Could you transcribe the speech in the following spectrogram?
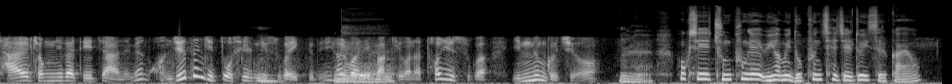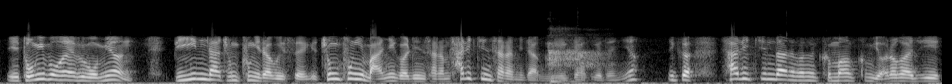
잘 정리가 되지 않으면 언제든지 또 생길 음. 수가 있거든요. 혈관이 네. 막히거나 터질 수가 있는 거죠. 네. 혹시 중풍의 위험이 높은 체질도 있을까요? 이 동의보감에 보면 비인다 중풍이라고 있어요. 중풍이 많이 걸린 사람 살이 찐 사람이라고 아. 얘기하거든요. 그러니까 살이 찐다는 것은 그만큼 여러 가지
